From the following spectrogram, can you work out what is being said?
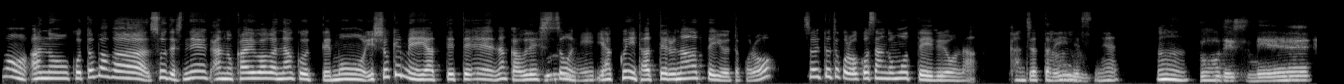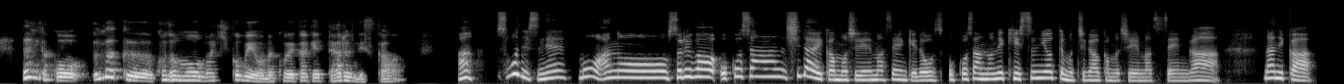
もう、あの、言葉が、そうですね。あの、会話がなくっても、一生懸命やってて、なんか嬉しそうに、役に立ってるなっていうところ、そういったところお子さんが持っているような感じだったらいいですね。うん。そうですね。何かこう、うまく子供を巻き込むような声かけってあるんですか？あ、そうですね。もう、あのーそれはお子さん次第かもしれませんけど、お子さんのね、気質によっても違うかもしれませんが、何か、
